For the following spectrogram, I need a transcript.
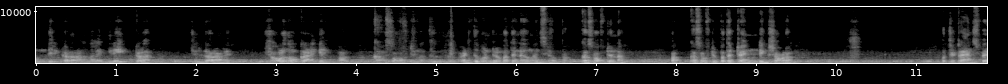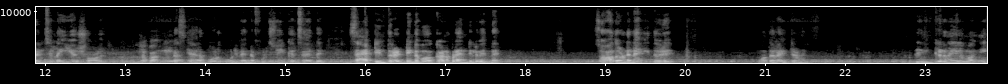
മുന്തിരി കളറാണ് നല്ല ഗ്രേ കളർ ചുരിദാറാണ് ഷോൾ നോക്കുകയാണെങ്കിൽ പക്ക സോഫ്റ്റ് നിങ്ങൾക്ക് അടുത്ത് കൊണ്ടുവരുമ്പോൾ തന്നെ മനസ്സിലാവും. പക്ക സോഫ്റ്റ് എന്നാ? പക്ക സോഫ്റ്റ് ഇപ്പോഴത്തെ ട്രെൻഡിങ് ഷോളാണ് കുറച്ച് ട്രാൻസ്പെറൻസി ഉള്ള ഈ ഒരു ഷോൾ നല്ല ഭംഗിയുള്ള സ്കാരപ്പോട് കൂടി വരുന്ന ഫുൾ സീക്വൻസ് ആയിട്ട് സാറ്റിൻ ത്രെഡിന്റെ വർക്കാണ് ഇവിടെ എൻഡിൽ വരുന്നത്. സോ അതുകൊണ്ട് തന്നെ ഇതൊരു മുതലായിട്ടാണ് ഇത് എനിക്കിടുന്നതിലും ഭംഗി.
